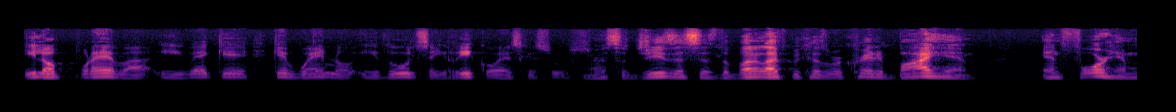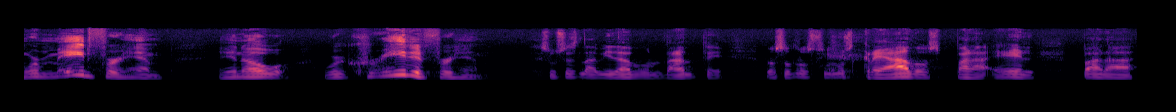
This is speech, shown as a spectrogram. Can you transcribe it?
y lo prueba y ve que qué bueno y dulce y rico es Jesús. All right, so Jesus is the abundant life because we're created by him and for him. We're made for him. You know, we're created for him. Jesús es la vida abundante. Nosotros fuimos creados para Él, para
